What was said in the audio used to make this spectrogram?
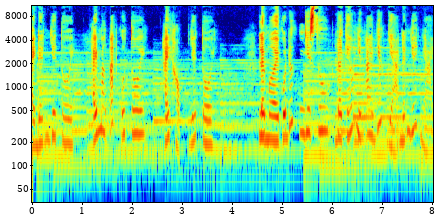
Hãy đến với tôi, hãy mang ách của tôi, hãy học với tôi. Lời mời của Đức Giêsu lôi kéo những ai vất vả đến với Ngài.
